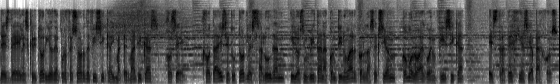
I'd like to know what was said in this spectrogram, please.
Desde el escritorio del profesor de física y matemáticas, José. JS Tutor les saludan, y los invitan a continuar con la sección, ¿Cómo lo hago en física? Estrategias y atajos.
